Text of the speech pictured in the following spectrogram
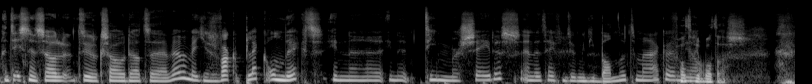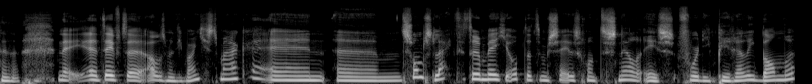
het is net zo, natuurlijk zo dat eh, we hebben een beetje een zwakke plek ontdekt in, eh, in het team Mercedes. En dat heeft natuurlijk met die banden te maken. Valtteri nu al- Bottas. Nee, het heeft eh, alles met die bandjes te maken. En ehm, soms lijkt het er een beetje op dat de Mercedes gewoon te snel is voor die Pirelli-banden.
